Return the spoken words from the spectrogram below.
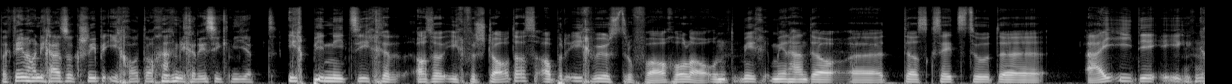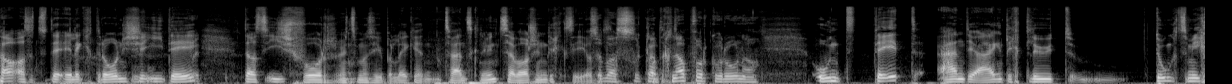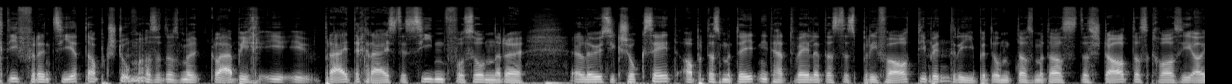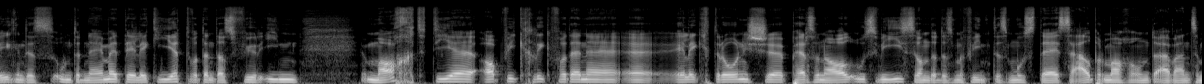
wegen dem habe ich auch so geschrieben, ich habe da eigentlich resigniert. Ich bin nicht sicher, also ich verstehe das, aber ich würde es darauf lassen. Und mich, wir haben ja äh, das Gesetz zu der EID gehabt, also zu der elektronischen Idee. Das ist vor, jetzt muss ich überlegen, 2019 wahrscheinlich gewesen. Oder Also was, ich glaube, knapp vor Corona. Und dort haben ja eigentlich die Leute, dunkt mich, differenziert abgestimmt. Also, dass man, glaube ich, im breiten Kreis den Sinn von so einer äh, Lösung schon sieht, aber dass man dort nicht hat wollen, dass das Private betreiben und dass man das, das Staat das quasi an irgendein Unternehmen delegiert, wo dann das für ihn macht, die Abwicklung von diesen äh, elektronischen Personalausweis, sondern dass man findet, das muss der selber machen und auch wenn's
